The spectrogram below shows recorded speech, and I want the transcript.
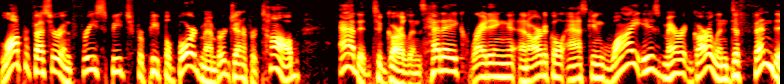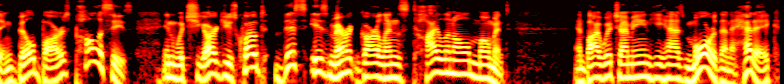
law professor and Free Speech for People board member Jennifer Taub added to Garland's headache, writing an article asking why is Merrick Garland defending Bill Barr's policies, in which she argues, quote, this is Merrick Garland's Tylenol moment and by which I mean he has more than a headache,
